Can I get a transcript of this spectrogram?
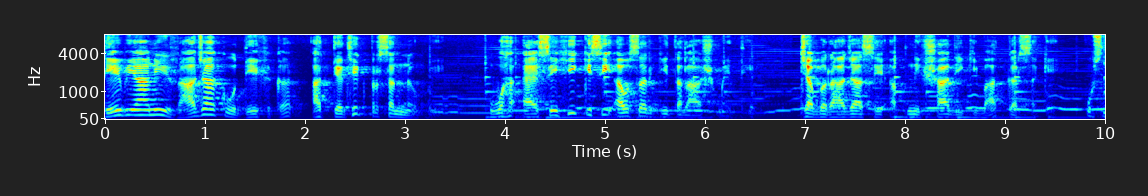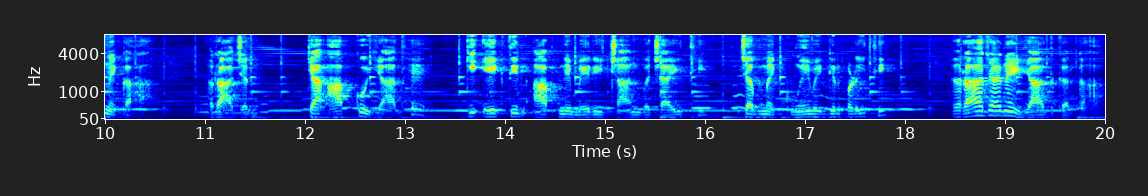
देवयानी राजा को देखकर अत्यधिक प्रसन्न हुई। वह ऐसे ही किसी अवसर की तलाश में थी। जब राजा से अपनी शादी की बात कर सके, उसने कहा, राजन, क्या आपको याद है कि एक दिन आपने मेरी जान बचाई थी जब मैं कुएँ में गिर पड़ी थी? राजा ने याद कर कहा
